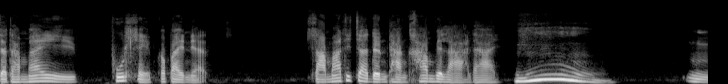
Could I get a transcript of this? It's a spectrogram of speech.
จะทำให้ผู้เสพเข้าไปเนี่ย สามารถที่จะเดินทางข้ามเวลาได้ อืมอืม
